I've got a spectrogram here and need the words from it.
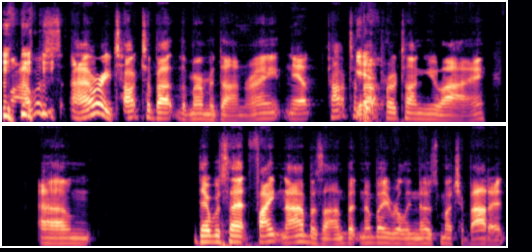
Well, I was I already talked about the Myrmidon, right? Yep. Talked Yeah. about Photon UI. Um, there was that fight in Ahbazon, but nobody really knows much about it.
